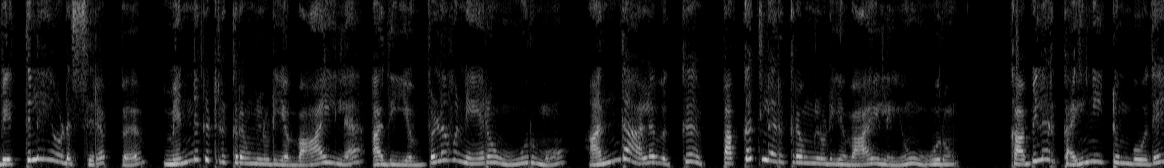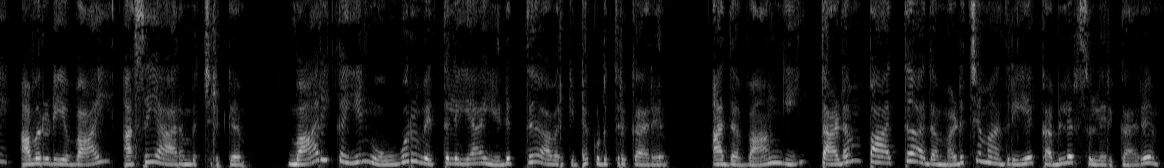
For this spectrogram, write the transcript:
வெத்திலையோட சிறப்பு மென்னுகிட்டு இருக்கிறவங்களுடைய வாயில அது எவ்வளவு நேரம் ஊறுமோ அந்த அளவுக்கு பக்கத்துல இருக்கிறவங்களுடைய வாயிலையும் ஊறும். கபிலர் கை நீட்டும் போதே அவருடைய வாய் அசைய ஆரம்பிச்சிருக்கு. வாரிக்கையின் ஒவ்வொரு வெத்திலையா எடுத்து அவர்கிட்ட கொடுத்திருக்காரு. அத வாங்கி தடம் பார்த்து அத மடிச்ச மாதிரியே கபிலர் சொல்லிருக்காரு.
